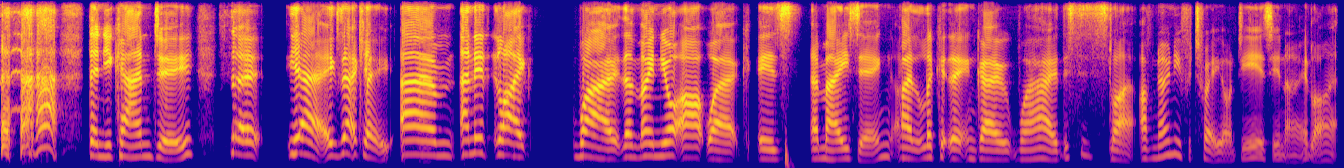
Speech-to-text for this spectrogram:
then you can do. So yeah, exactly. Um, and it like wow, I mean your artwork is amazing. I look at it and go, wow, this is like I've known you for twenty odd years, you know, like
